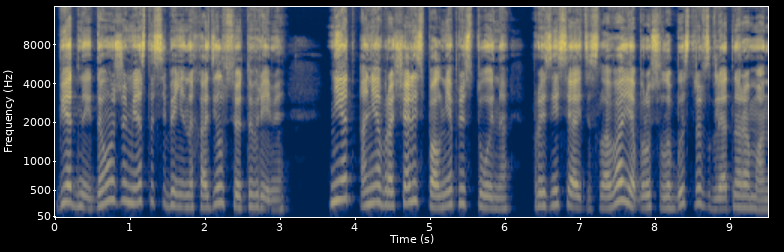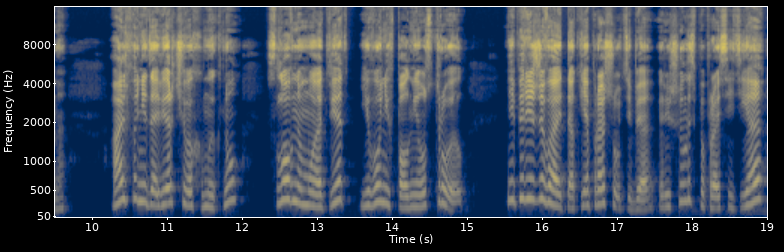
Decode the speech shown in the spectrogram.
«Бедный, да он же места себе не находил все это время». «Нет, они обращались вполне пристойно». Произнеся эти слова, я бросила быстрый взгляд на Романа. Альфа недоверчиво хмыкнул, словно мой ответ его не вполне устроил. «Не переживай так, я прошу тебя», — решилась попросить я,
